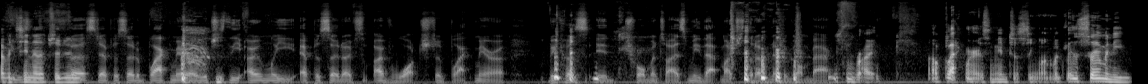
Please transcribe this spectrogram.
I haven't seen that in the. First episode of Black Mirror, which is the only episode I've I've watched of Black Mirror because it traumatized me that much that I've never gone back. Right. Oh, Black Mirror is an interesting one. Look, there's so many.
